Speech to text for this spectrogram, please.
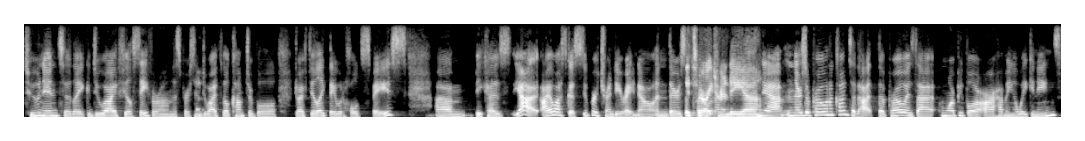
tune into like do i feel safe around this person do i feel comfortable do i feel like they would hold space um because yeah ayahuasca is super trendy right now and there's a it's very a- trendy. Yeah. yeah and there's a pro and a con to that the pro is that more people are having awakenings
